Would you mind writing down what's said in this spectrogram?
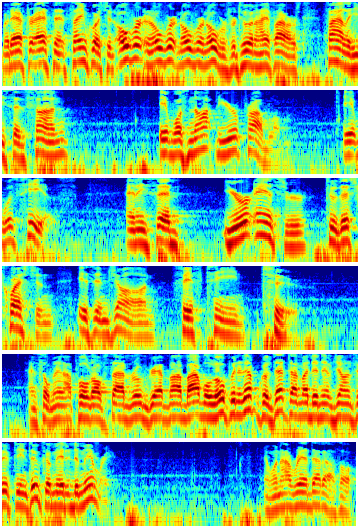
But after asking that same question over and over and over and over for two and a half hours, finally he said, son, it was not your problem. It was his. And he said, your answer to this question is in John 15, 2. And so, man, I pulled off side road, grabbed my Bible, and opened it up because that time I didn't have John 15, 2 committed to memory. And when I read that, I thought,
